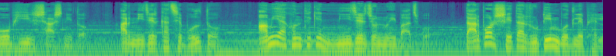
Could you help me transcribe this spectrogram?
গভীর শ্বাস নিত আর নিজের কাছে বলতো, আমি এখন থেকে নিজের জন্যই বাঁচব। তারপর সে তার রুটিন বদলে ফেল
